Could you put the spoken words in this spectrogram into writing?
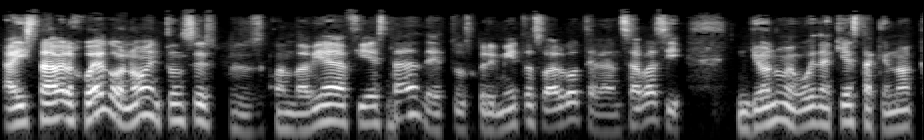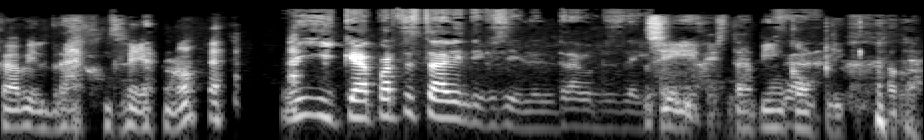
ahí estaba el juego, ¿no? Entonces, pues cuando había fiesta de tus primitos o algo, te lanzabas y yo no me voy de aquí hasta que no acabe el Dragon Slayer, ¿no? y, que aparte está bien difícil el Dragon Slayer. Sí, está bien complicado.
